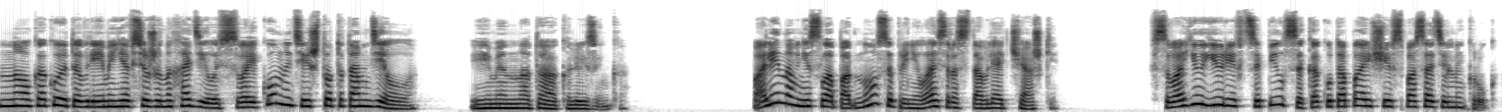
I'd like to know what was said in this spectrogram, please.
«Но какое-то время я все же находилась в своей комнате и что-то там делала». «Именно так, Лизонька». Полина внесла поднос и принялась расставлять чашки. В свою Юрий вцепился, как утопающий в спасательный круг,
